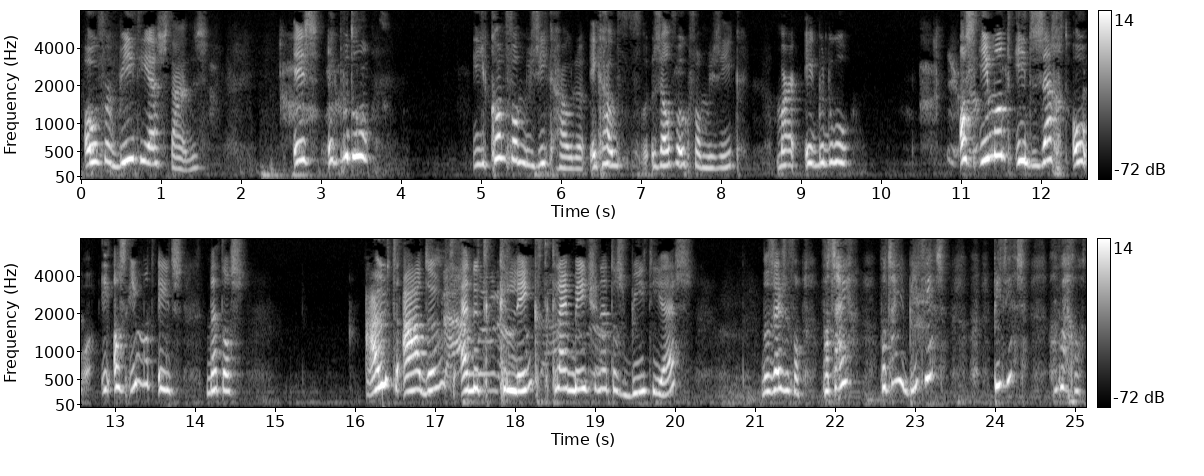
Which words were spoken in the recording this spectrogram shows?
over BTS staans is, ik bedoel, je kan van muziek houden. Ik hou zelf ook van muziek. Maar ik bedoel, als iemand iets zegt, oh, als iemand iets net als uitademt en het klinkt een klein beetje net als BTS, dan zijn ze van, wat zei je? Wat zei je, BTS? BTS? Oh mijn god.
